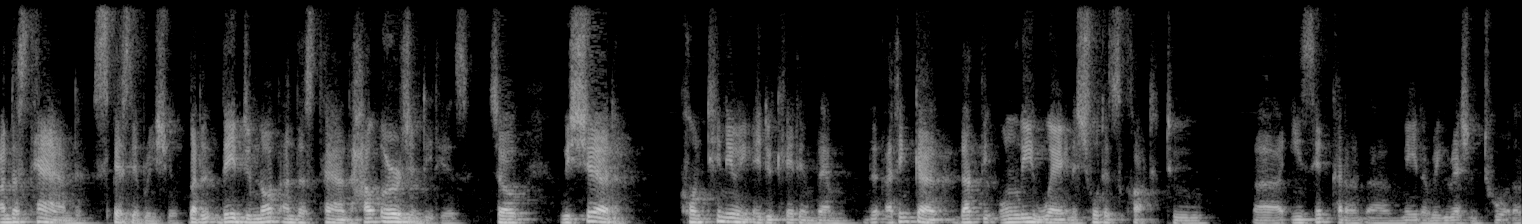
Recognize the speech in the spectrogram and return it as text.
understand space debris issue, but they do not understand how urgent it is. So we should continuing educating them. I think uh, that's the only way and the shortest cut to uh, instead kind of uh, made a regulation to, uh,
